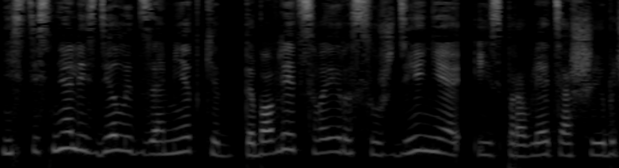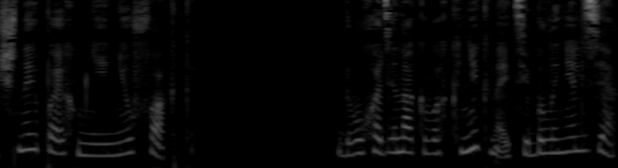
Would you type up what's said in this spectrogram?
не стеснялись делать заметки, добавлять свои рассуждения и исправлять ошибочные, по их мнению, факты. Двух одинаковых книг найти было нельзя.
